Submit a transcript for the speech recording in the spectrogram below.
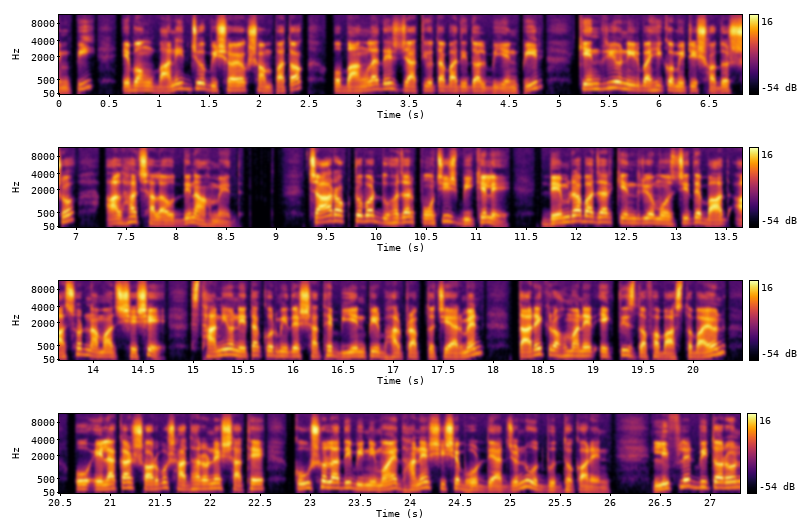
এমপি এবং বাণিজ্য বিষয়ক সম্পাদক ও বাংলাদেশ জাতীয়তাবাদী দল বিএনপির কেন্দ্রীয় নির্বাহী কমিটির সদস্য আলহাজ সালাউদ্দিন আহমেদ। চার অক্টোবর দু হাজার পঁচিশ বিকেলে ডেমরা বাজার কেন্দ্রীয় মসজিদে বাদ আসর নামাজ শেষে স্থানীয় নেতাকর্মীদের সাথে বিএনপির ভারপ্রাপ্ত চেয়ারম্যান তারেক রহমানের একত্রিশ দফা বাস্তবায়ন ও এলাকার সর্বসাধারণের সাথে কৌশলাদি বিনিময়ে ধানের শীষে ভোট দেওয়ার জন্য উদ্বুদ্ধ করেন। লিফলেট বিতরণ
